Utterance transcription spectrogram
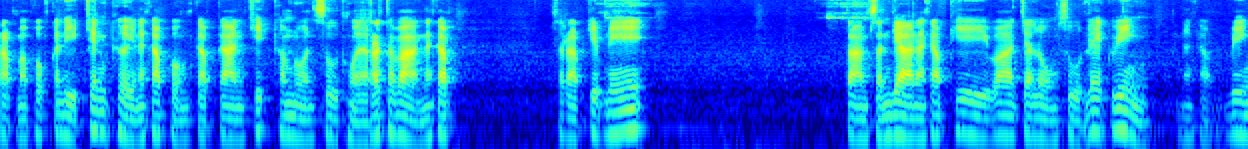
กลับมาพบกันอีกเช่นเคยนะครับ ผมกับการคิดคำนวณสูตรหวยรัฐบาลนะครับสำหรับคลิปนี้ ตามสัญญานะครับที่ว่าจะลงสูตรเลขวิ่งนะครับวิ่ง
